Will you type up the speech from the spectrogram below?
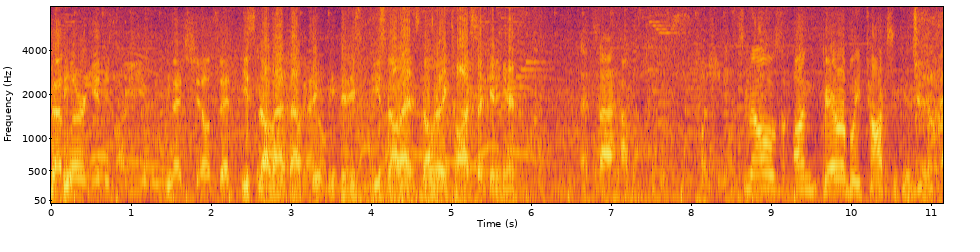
that lyric ended immediately when that shell said. You smell that? That did, did you, did you smell that? It smells very toxic in here. That's not how that works. Smells unbearably toxic in here.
